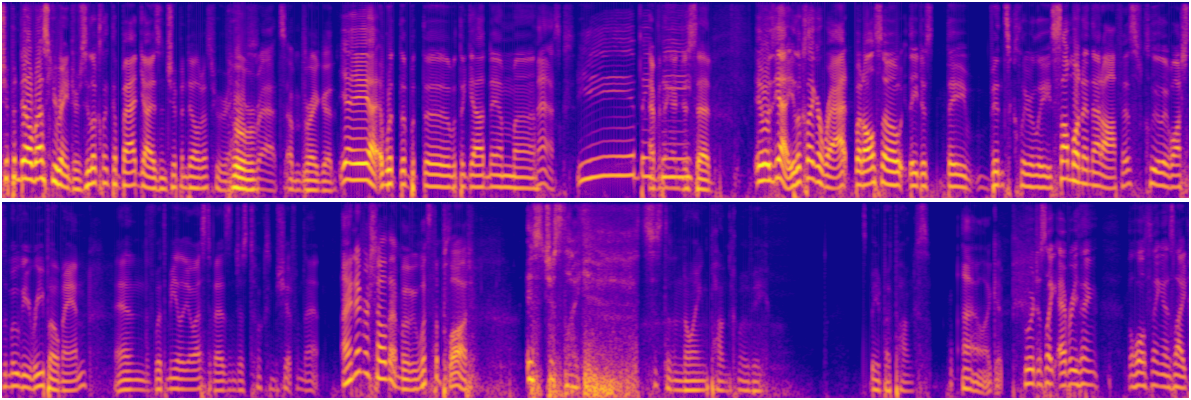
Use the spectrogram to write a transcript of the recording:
Chip 'n Dale Rescue Rangers. He looked like the bad guys in Chip 'n Dale Rescue Rangers. Who are rats? I'm very good. Yeah, yeah, yeah. With the with the with the goddamn. Uh, Masks. yeah, baby. Everything I just said. It was yeah. He looked like a rat, but also they just they Vince clearly someone in that office clearly watched the movie Repo Man and with Emilio Estevez and just took some shit from that. I never saw that movie. What's the plot? It's just like it's just an annoying punk movie. It's made by punks I don't like it. who are just like everything. The whole thing is like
